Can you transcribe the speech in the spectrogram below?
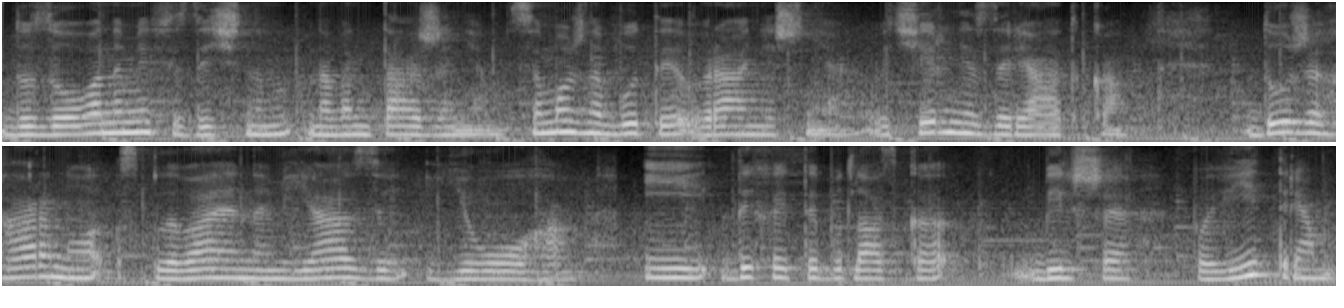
дозованими фізичним навантаженням. Це може бути вранішня, вечірня зарядка. Дуже гарно спливає на м'язи йога. І дихайте, будь ласка, більше повітрям,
